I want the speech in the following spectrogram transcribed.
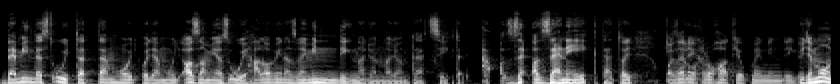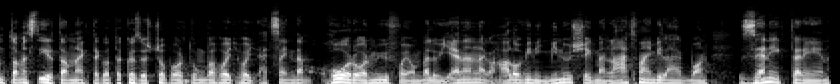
de mindezt úgy tettem, hogy, hogy amúgy az, ami az új Halloween, az még mindig nagyon-nagyon tetszik. Tehát a, ze, a zenék, tehát hogy... A zenék rohadjuk még mindig. Ugye mondtam, ezt írtam nektek ott a közös csoportunkba, hogy, hogy hát szerintem horror műfajon belül jelenleg a Halloween így minőségben, látványvilágban, zenék terén,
